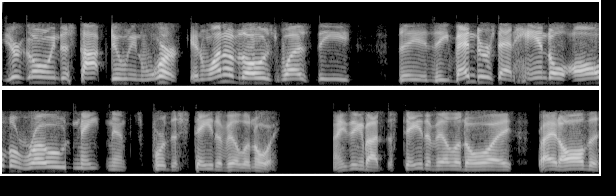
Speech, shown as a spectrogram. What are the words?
you're going to stop doing work. And one of those was the the the vendors that handle all the road maintenance for the state of Illinois. Now you think about the state of Illinois, right? All the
